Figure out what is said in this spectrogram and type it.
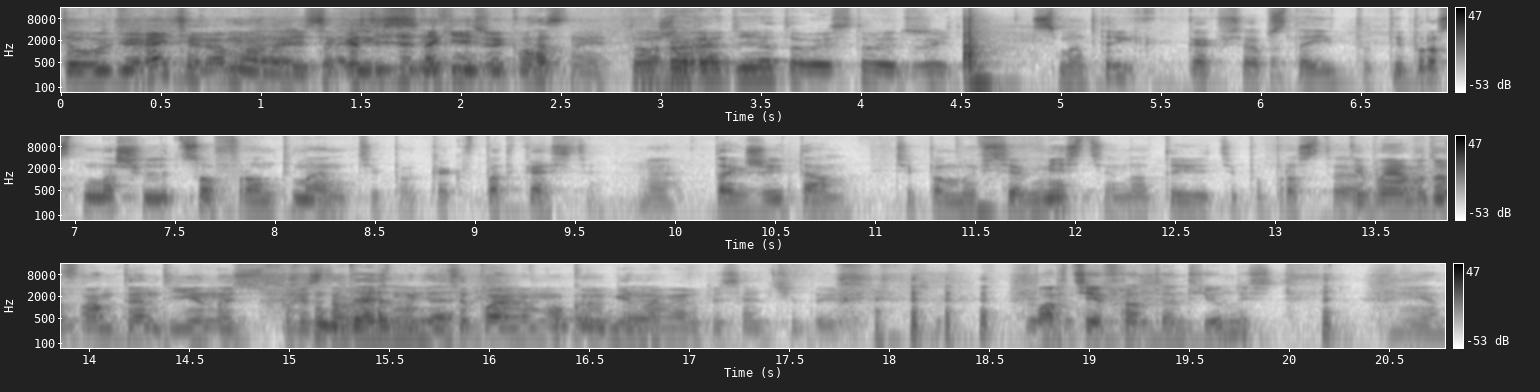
То выбирайте Романа, Да, если хотите такие же классные. Только ради этого и стоит жить. смотри, как все обстоит-то. Ты просто наше лицо, фронтмен, типа, как в подкасте. Да. Так же и там. Типа, мы все вместе, но ты, типа, просто... Типа я буду фронтенд юность представлять в муниципальном округе номер 54. Партия Фронтенд Юность? Нет.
